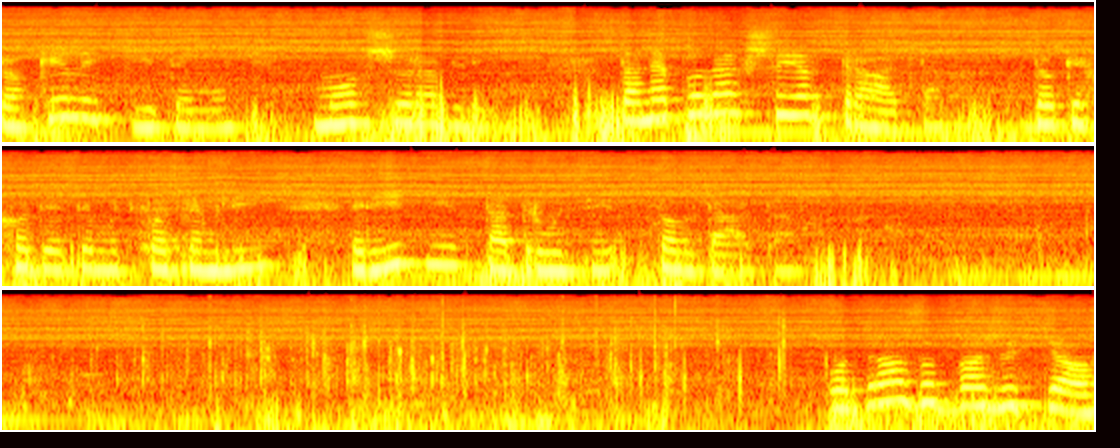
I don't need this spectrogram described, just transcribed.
Роки летітимуть, мов журавлі, та не полегшує втрата, доки ходитимуть по землі рідні та друзі солдата. Одразу два життя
